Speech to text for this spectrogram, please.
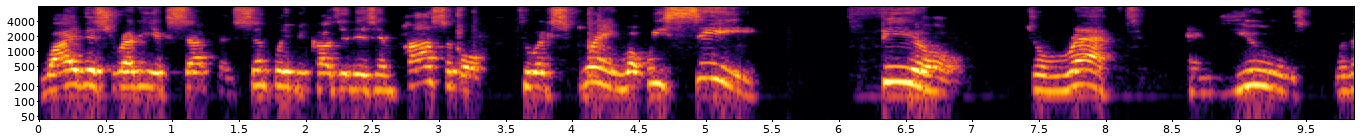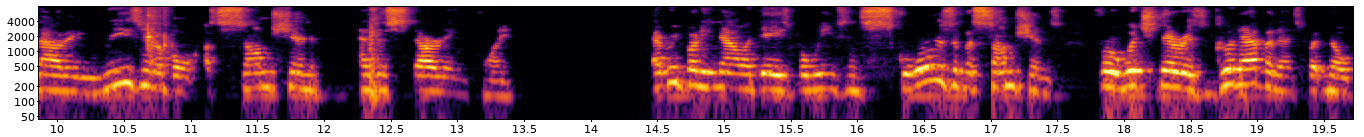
Why this ready acceptance? Simply because it is impossible to explain what we see, feel, direct, and use without a reasonable assumption as a starting point. Everybody nowadays believes in scores of assumptions for which there is good evidence but no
